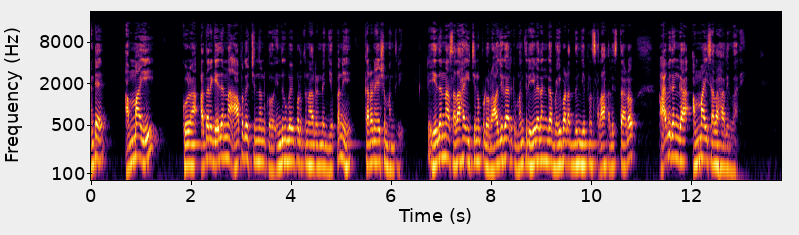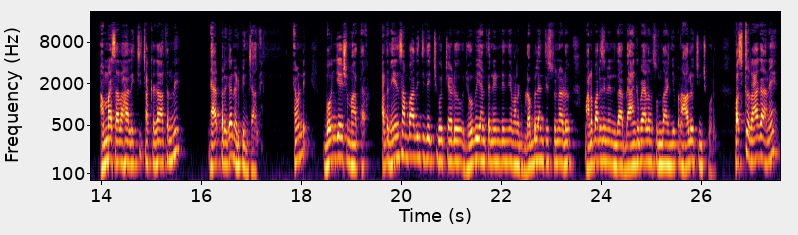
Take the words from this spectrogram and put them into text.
అంటే అమ్మాయి అతనికి ఏదన్నా ఆపద వచ్చిందనుకో ఎందుకు భయపడుతున్నారండి అని చెప్పని కరణేశ మంత్రి. అంటే ఏదన్నా సలహా ఇచ్చినప్పుడు రాజుగారికి మంత్రి ఏ విధంగా భయపడద్దని చెప్పిన సలహాలు ఇస్తాడో ఆ విధంగా అమ్మాయి సలహాలు ఇవ్వాలి. అమ్మాయి సలహాలు ఇచ్చి చక్కగా అతన్ని నేర్పరిగా నడిపించాలి. ఏమండి? భోంజేషు మాత. అతను ఏం సంపాదించి తెచ్చుకొచ్చాడు? జోబీ ఎంత నిండింది? మనకు డబ్బులు ఎంత ఇస్తున్నాడు? మన పరిస్థితి నిందా బ్యాంక్ బ్యాలెన్స్ ఉందా అని చెప్పి ఆలోచించకూడదు. ఫస్ట్ రాగానే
